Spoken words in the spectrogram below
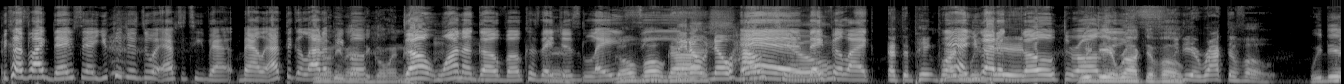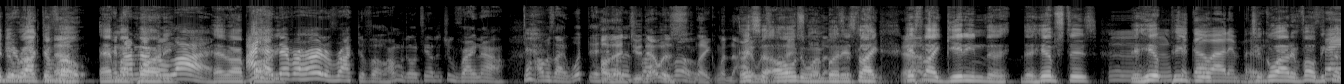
because, like Dave said, you could just do an absentee ba- ballot. I think a lot You of don't even have people to go in there. don't want to go vote because they Yeah. just lazy. Go vote, They don't know how and to. they feel like, At the pink party, yeah, we you got to go through all We did these. rock the vote. We did rock the vote. We We did the rock the vote at and my I'm not gonna lie. At our I had never heard of rock the vote. I'm gonna tell the truth right now. I was like, what the hell? Oh, hell that is dude, rock that the was vote? like when I It's was an older school, one, but it's like thing. it's like getting the the hipsters, the hip Mhm, people to go out and vote. to go out and vote because,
